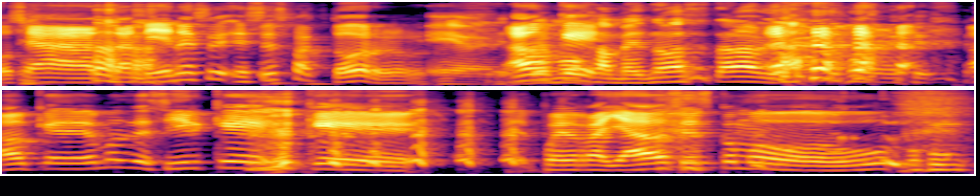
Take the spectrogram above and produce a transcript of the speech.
O sea, también ese, ese es factor. Eh, Aunque- De Mohamed no vas a estar hablando. Aunque debemos decir que, que pues Rayados es como un, un-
